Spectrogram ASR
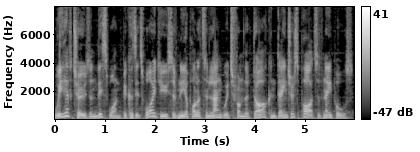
we have chosen this one because its wide use of Neapolitan language from the dark and dangerous parts of Naples.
